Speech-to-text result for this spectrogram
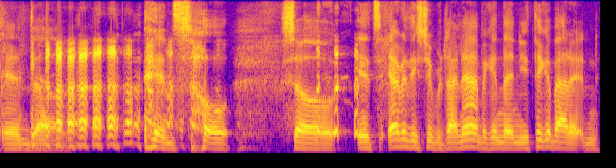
and um, and so. So it's everything's super dynamic, and then you think about it, and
